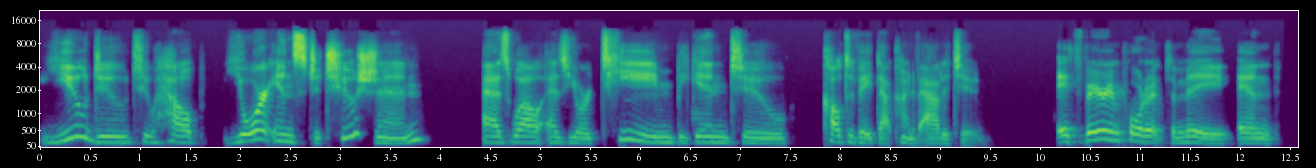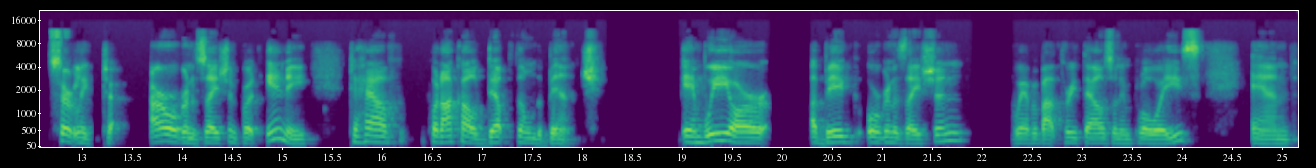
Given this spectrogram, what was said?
you do to help your institution as well as your team begin to cultivate that kind of attitude? It's very important to me and certainly to our organization, but any, to have what I call depth on the bench. And we are a big organization. We have about 3,000 employees and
